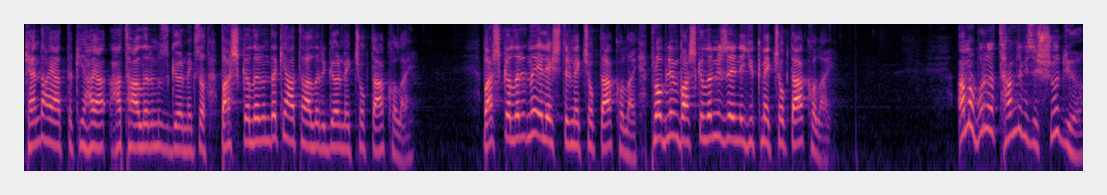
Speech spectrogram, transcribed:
kendi hayattaki hatalarımızı görmek zor. Başkalarındaki hataları görmek çok daha kolay. Başkalarını eleştirmek çok daha kolay. Problemi başkalarının üzerine yükmek çok daha kolay. Ama burada Tanrı bize şunu diyor.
